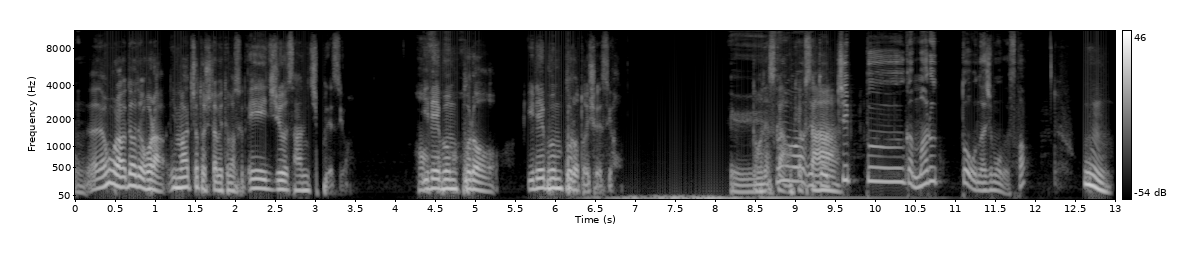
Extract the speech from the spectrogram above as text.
う。うん ほら、だってほら、今ちょっと調べてますけど、A13 チップですよ。11 Pro、11 Pro と一緒ですよ。へーどうですかお客さんえっとチップが丸と同じものですか？うん。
